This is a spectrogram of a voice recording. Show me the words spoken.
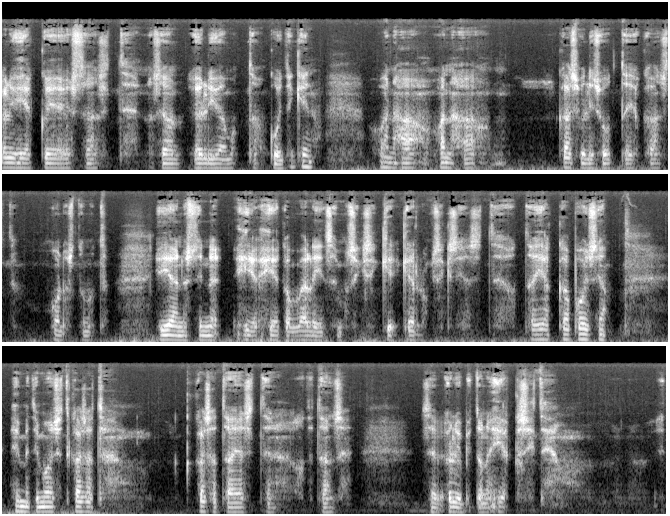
öljyhiekkoja, joissa on sitten, no se on öljyä, mutta kuitenkin vanhaa, vanhaa kasvillisuutta, joka on sitten muodostunut ja jäänyt sinne hiekan väliin semmoisiksi kerroksiksi ja sitten ottaa hiekkaa pois ja hemmetimoiset kasat kasataan ja sitten otetaan se, se öljypitoinen hiekka siitä. Et,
